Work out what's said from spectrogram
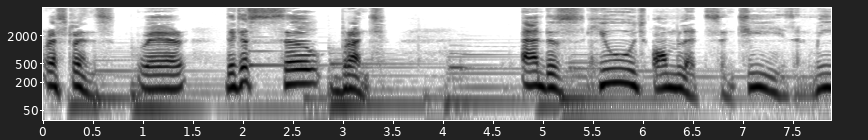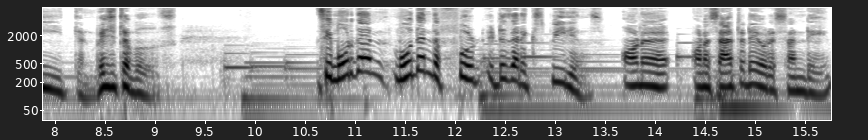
restaurants where they just serve brunch and there's huge omelets and cheese and meat and vegetables. See more than more than the food it is an experience. On a on a saturday or a sunday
